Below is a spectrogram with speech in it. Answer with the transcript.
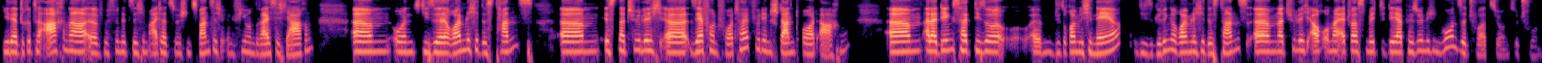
Jeder dritte Aachener äh, befindet sich im Alter zwischen 20 und 34 Jahren. Ähm, und diese räumliche Distanz ähm, ist natürlich äh, sehr von Vorteil für den Standort Aachen. Ähm, allerdings hat diese ähm, diese räumliche Nähe, diese geringe räumliche Distanz ähm, natürlich auch immer etwas mit der persönlichen Wohnsituation zu tun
